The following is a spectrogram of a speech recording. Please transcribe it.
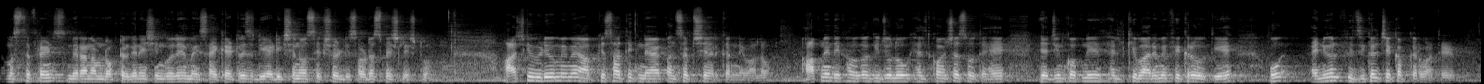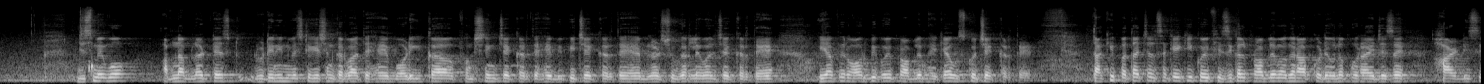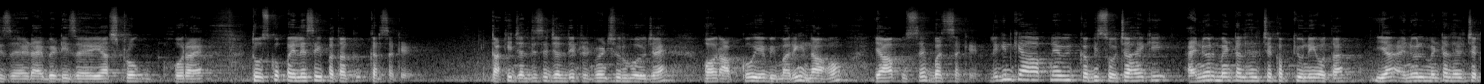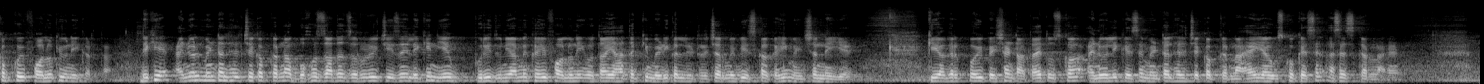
नमस्ते फ्रेंड्स, मेरा नाम डॉक्टर गणेश इंगोले मैं साइकेट्रिस्ट डी एडिक्शन और सेक्सुअल डिसऑर्डर स्पेशलिस्ट हूँ। आज के वीडियो में मैं आपके साथ एक नया कॉन्सेप्ट शेयर करने वाला हूँ। आपने देखा होगा कि जो लोग हेल्थ कॉन्शियस होते हैं या जिनको अपने हेल्थ के बारे में फ़िक्र होती है, वो एनुअल फ़िज़िकल चेकअप करवाते हैं, जिसमें वो अपना ब्लड टेस्ट रूटीन इन्वेस्टिगेशन करवाते हैं बॉडी का फंक्शनिंग चेक करते हैं बीपी चेक करते हैं ब्लड शुगर लेवल चेक करते हैं, या फिर और भी कोई प्रॉब्लम है क्या, उसको चेक करते हैं। ताकि पता चल सके कि कोई फ़िज़िकल प्रॉब्लम अगर आपको डेवलप हो रहा है, जैसे हार्ट डिसीज़ है डायबिटीज़ है या स्ट्रोक हो रहा है तो उसको पहले से ही पता कर सके। ताकि जल्दी से जल्दी ट्रीटमेंट शुरू हो जाए और आपको ये बीमारी ना हो या आप उससे बच सके। लेकिन क्या आपने कभी सोचा है कि एनुअल मेंटल हेल्थ चेकअप क्यों नहीं होता या एनुअल मेंटल हेल्थ चेकअप कोई फॉलो क्यों नहीं करता? देखिए एनुअल मेंटल हेल्थ चेकअप करना बहुत ज़्यादा ज़रूरी चीज़ है, लेकिन ये पूरी दुनिया में कहीं फॉलो नहीं होता। यहाँ तक कि मेडिकल लिटरेचर में भी इसका कहीं मैंशन नहीं है। कि अगर कोई पेशेंट आता है तो उसका एनुअली कैसे मेंटल हेल्थ चेकअप करना है या उसको कैसे असेस करना है।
